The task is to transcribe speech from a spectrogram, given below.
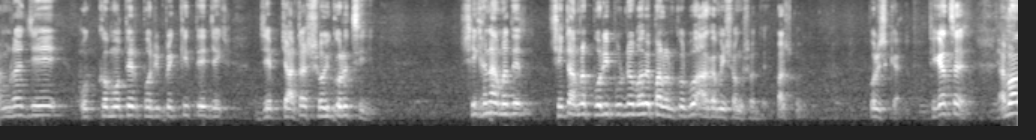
আমরা যে ঐক্যমতের পরিপ্রেক্ষিতে যে যে চার্টার সই করেছি, সেখানে আমাদের, সেটা আমরা পরিপূর্ণভাবে পালন করব আগামী সংসদে, পাশ করব। পরিষ্কার, ঠিক আছে? এবং,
